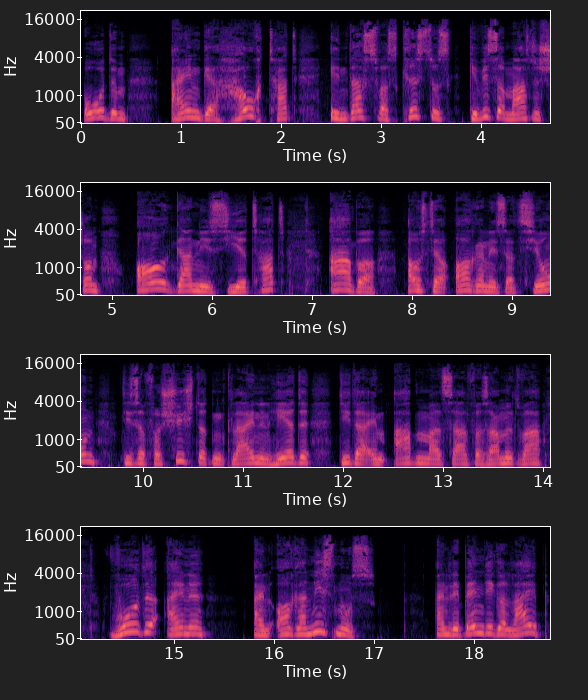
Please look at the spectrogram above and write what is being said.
Odem eingehaucht hat in das, was Christus gewissermaßen schon organisiert hat, aber aus der Organisation dieser verschüchterten kleinen Herde, die da im Abendmahlsaal versammelt war, wurde eine, ein Organismus, ein lebendiger Leib,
